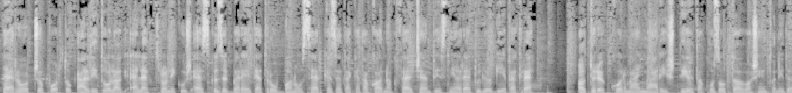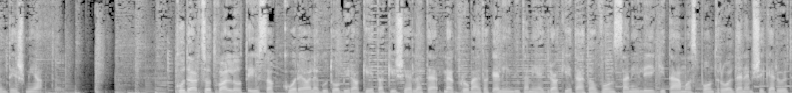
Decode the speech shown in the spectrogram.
terrorcsoportok állítólag elektronikus eszközökbe rejtett robbanó szerkezeteket akarnak felcsempészni a repülőgépekre. A török kormány már is tiltakozott a washingtoni döntés miatt. Kudarcot vallott Észak-Korea legutóbbi rakéta kísérlete. Megpróbáltak elindítani egy rakétát a Vonsani légi támaszpontról, de nem sikerült.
